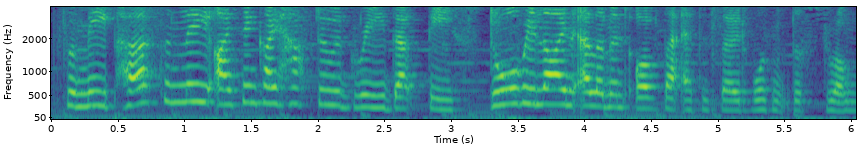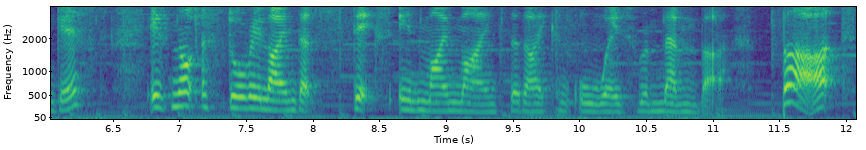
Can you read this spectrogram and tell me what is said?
for me personally, I think I have to agree that the storyline element of that episode wasn't the strongest. It's not a storyline that sticks in my mind that I can always remember. But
